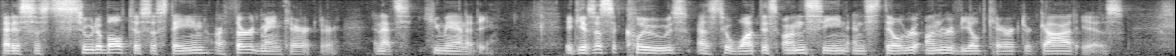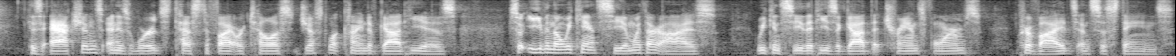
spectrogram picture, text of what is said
that is suitable to sustain our third main character, and that's humanity. It gives us clues as to what this unseen and still re- unrevealed character God is. His actions and his words testify or tell us just what kind of God he is so even though we can't see him with our eyes, we can see that he's a God that transforms, provides, and sustains.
